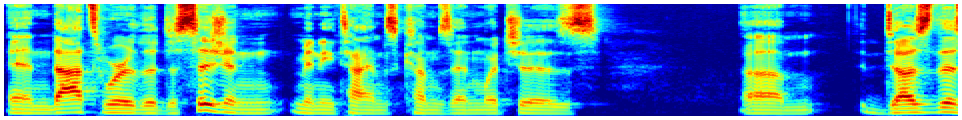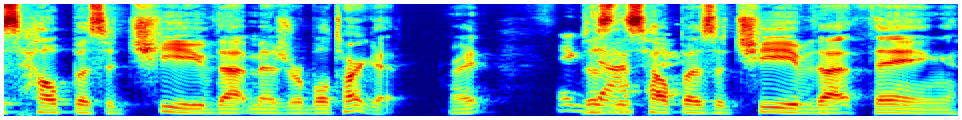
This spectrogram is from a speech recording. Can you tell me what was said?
and that's where the decision many times comes in which is um, does this help us achieve that measurable target right exactly. does this help us achieve that thing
